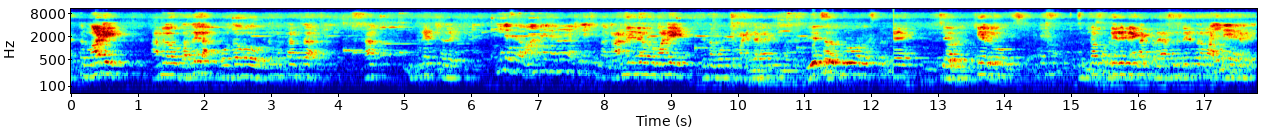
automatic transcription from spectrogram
ಅಷ್ಟನ್ನು ಮಾಡಿ. ಆಮೇಲೆ ಅವ್ರು ಬರಲಿಲ್ಲ. ಓದೋ ಇದ್ರ ಮುಖಾಂತರ ಹಾಂ ಇಂಟರ್ನೆಟ್ನಲ್ಲಿ ಆನ್ಲೈನ್ ಅಲ್ಲೇ ಅಪ್ಲಿಕೇಶನ್ ಮಾಡಿ. ಆಮೇಲೆ ಅವರು ಮಾಡಿ. ಇದನ್ನ ಮೂರ್ತಿ ಮಾಡಿದ್ದಾರೆ. ಚೇರು. ಸ್ವಲ್ಪ ಬೇರೆ ಬೇಕಾಗ್ತದೆ. ಅದನ್ನು ಬೇರೆ ಥರ ಮಾಡ್ಕೊಂಡು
